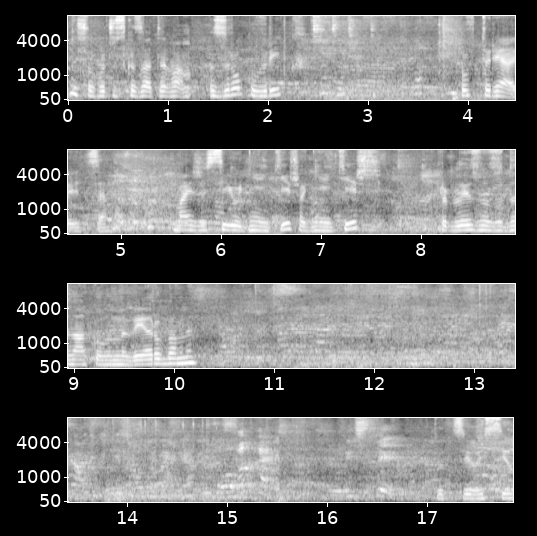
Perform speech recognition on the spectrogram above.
Ну що хочу сказати вам, з року в рік повторяються. Майже всі одні і ті ж, одні і ті ж, приблизно з однаковими виробами. Тут цілий сіл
